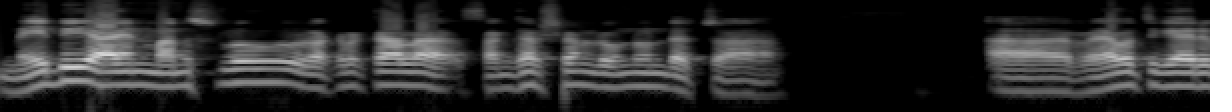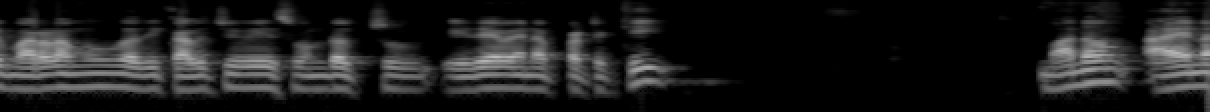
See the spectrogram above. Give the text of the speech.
మేబీ ఆయన మనసులో రకరకాల సంఘర్షణలు ఉండి ఉండొచ్చు. ఆ- ఆ రేవతి గారి మరణము అది కలిచివేసి ఉండొచ్చు. ఏదేమైనప్పటికీ మనం ఆయన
